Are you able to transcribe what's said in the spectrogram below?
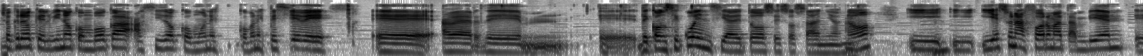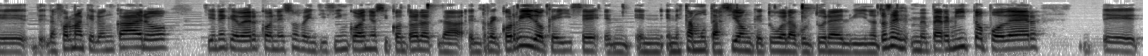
yo creo que el vino con boca ha sido como, como una especie de, eh, a ver, de, mm, eh, de, consecuencia de todos esos años, ¿no? Y, es una forma también, eh, la forma que lo encaro, tiene que ver con esos 25 años y con todo el recorrido que hice en, en, esta mutación que tuvo la cultura del vino. Entonces me permito poder eh,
